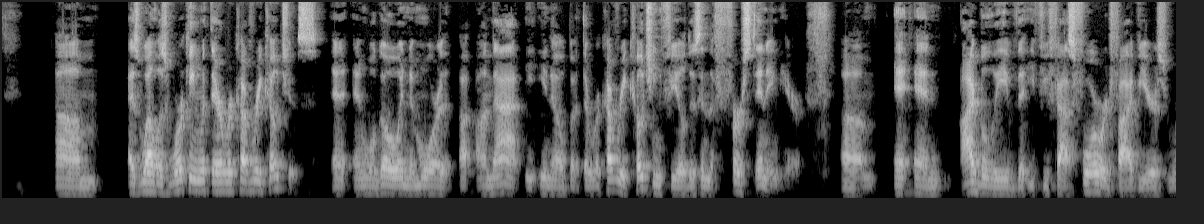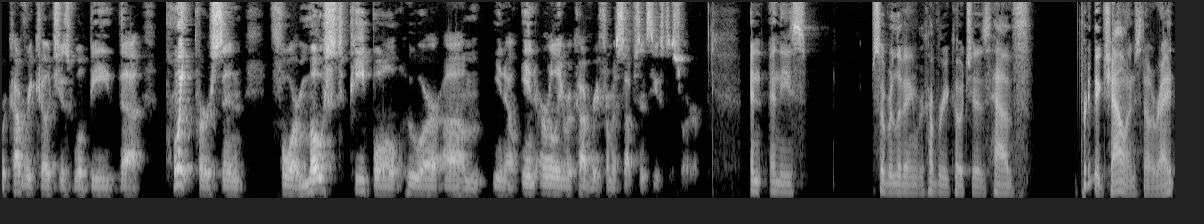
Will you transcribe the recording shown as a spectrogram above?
um, as well as working with their recovery coaches. And, and we'll go into more uh, on that, you know. But the recovery coaching field is in the first inning here, um, and, and I believe that if you fast forward five years, recovery coaches will be the point person for most people who are, um, you know, in early recovery from a substance use disorder. And and these sober living recovery coaches have pretty big challenge, though, right?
